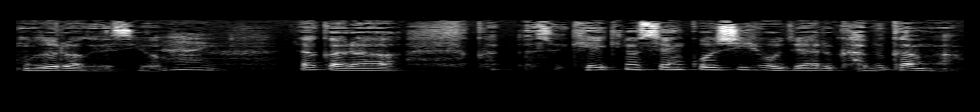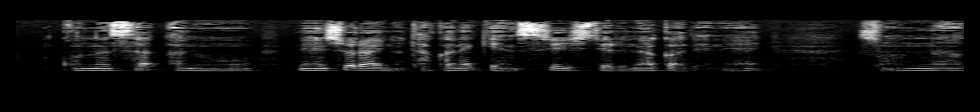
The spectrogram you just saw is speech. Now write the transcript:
戻るわけですよ、はい、だから景気の先行指標である株価がこんなさあの年初来の高値圏推移している中でねそんな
